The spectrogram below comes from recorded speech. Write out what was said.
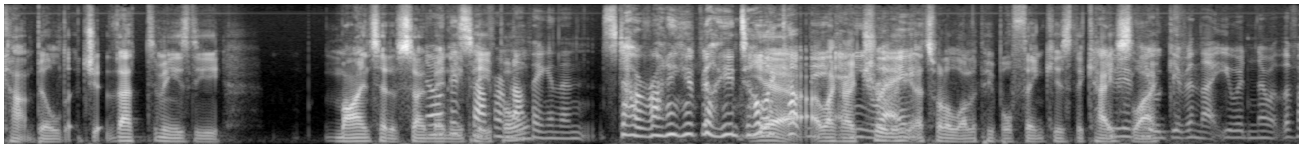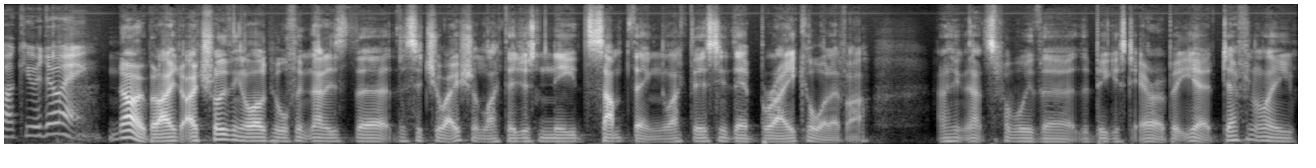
can't build it. That to me is the mindset of so no many start people. from nothing and then start running a billion dollar yeah, company. like I truly think that's what a lot of people think is the case. Like were given that, you wouldn't know what the fuck you were doing. No, but I, I truly think a lot of people think that is the the situation. Like they just need something, like they just need their break or whatever. And I think that's probably the the biggest error. But yeah, definitely,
